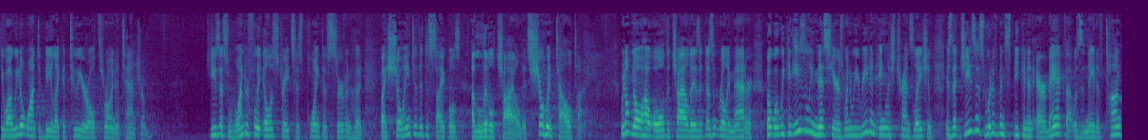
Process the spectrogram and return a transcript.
See, while we don't want to be like a two year old throwing a tantrum, Jesus wonderfully illustrates his point of servanthood by showing to the disciples a little child. It's show and tell time. We don't know how old the child is, it doesn't really matter. But what we can easily miss here is when we read an English translation, is that Jesus would have been speaking in Aramaic, that was the native tongue.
